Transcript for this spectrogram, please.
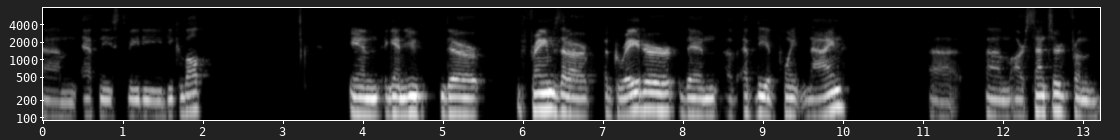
um, AFNI's 3dDeconvolve. And again, you there are frames that are a greater than of FD of 0.9 uh, um, are centered from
